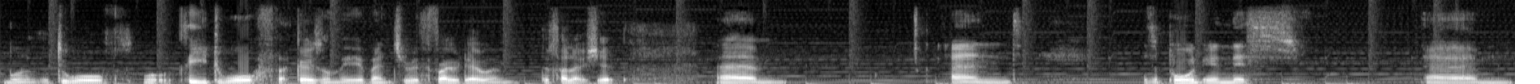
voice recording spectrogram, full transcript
one of the dwarves, or the dwarf that goes on the adventure with Frodo and the Fellowship. Um, and there's a point in this um,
